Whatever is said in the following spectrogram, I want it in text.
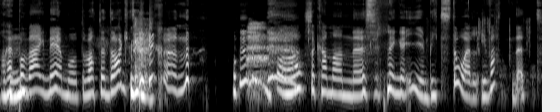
Och är på Mm. väg ner mot vattendraget i sjön. Ja. Så kan man eh, slänga i en bit stål i vattnet.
